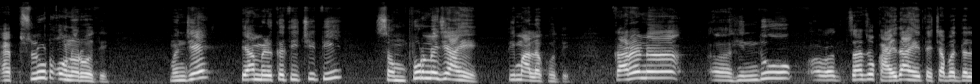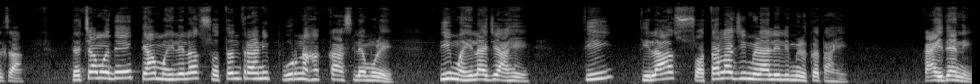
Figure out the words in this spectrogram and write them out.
ॲप्सल्यूट ओनर होते. म्हणजे त्या मिळकतीची ती संपूर्ण जी आहे ती मालक होते. कारण हिंदूचा हिंदू चा जो कायदा आहे त्याच्याबद्दलचा त्याच्यामध्ये त्या महिलेला स्वतंत्र आणि पूर्ण हक्क असल्यामुळे ती महिला जी आहे ती तिला स्वतःला जी मिळालेली मिळकत आहे कायद्याने.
